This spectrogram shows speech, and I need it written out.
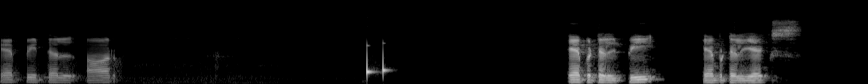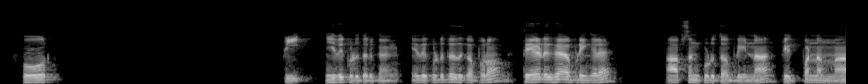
capital R capital P capital X four P இது கொடுத்துருக்காங்க. இது கொடுத்ததுக்கப்புறம் தேடுக அப்படிங்கிற ஆப்ஷன் கொடுத்தோம் அப்படின்னா கிளிக் பண்ணோம்னா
